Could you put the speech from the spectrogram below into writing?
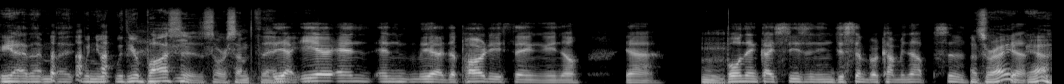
Yeah, uh, when you with your bosses or something. Yeah, year and and yeah, the party thing. You know, yeah. Hmm. Bonenkai season in December coming up soon. that's right. Yeah. Yeah.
